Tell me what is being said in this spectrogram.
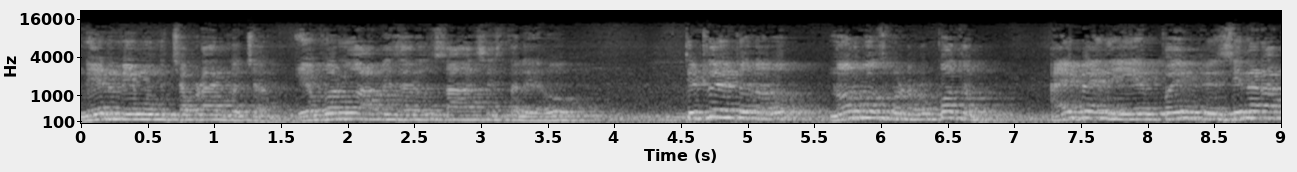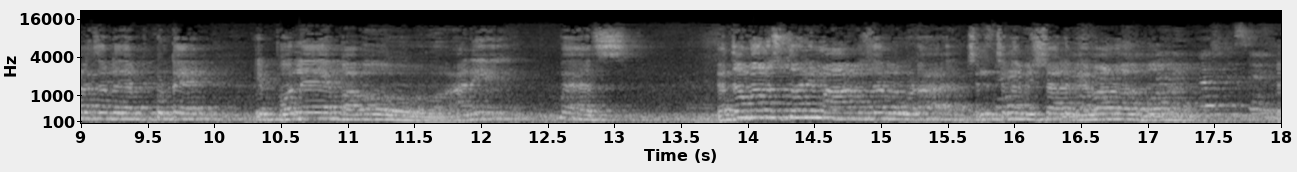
నేను మీ ముందు చెప్పడానికి వచ్చాను. ఎవరు ఆఫీసర్లు సాహసిస్తలేరు. తిట్లు తింటున్నారు నోరు మూసుకుంటారు పోతారు అయిపోయింది పోయి సీనియర్ ఆఫీసర్లు చెప్పుకుంటే ఈ పోలే బాబు అని పెద్ద మనసుతోని మా ఆఫీసర్లు కూడా చిన్న చిన్న విషయాలు వివాదాలు చెప్పేసి.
